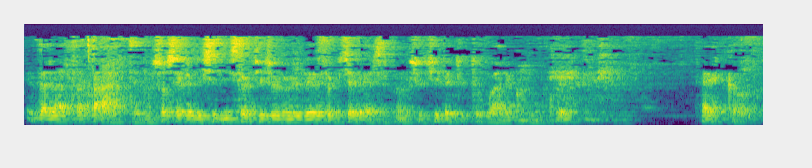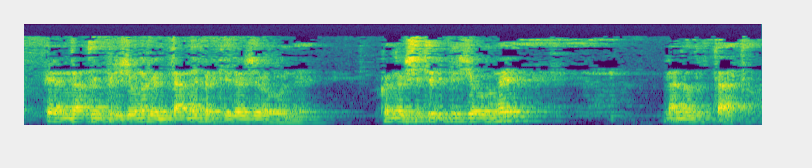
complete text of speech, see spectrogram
dall'altra parte, non so se era di sinistra ucciso uno di destra o viceversa, quando si uccide è tutto uguale comunque. Ecco, è andato in prigione vent'anni per che ragione? Quando è uscito di prigione l'hanno adottato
